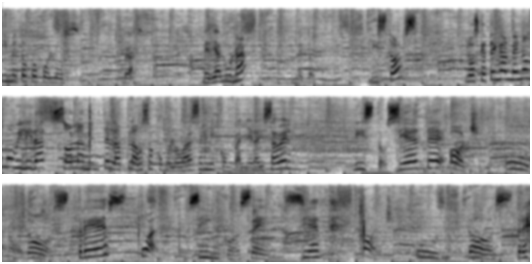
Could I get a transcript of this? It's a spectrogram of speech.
y me toco con los brazos. Media luna y me toco. ¿Listos? Los que tengan menos movilidad, solamente el aplauso, como lo va a hacer mi compañera Isabel. Listo, 7, 8, 1, 2, 3, 4, 5, 6, 7, 8, 1, 2, 3,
